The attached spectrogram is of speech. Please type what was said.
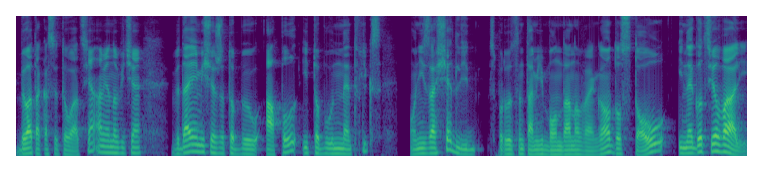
była taka sytuacja, a mianowicie wydaje mi się, że to był Apple i to był Netflix. Oni zasiedli z producentami Bonda nowego do stołu i negocjowali.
